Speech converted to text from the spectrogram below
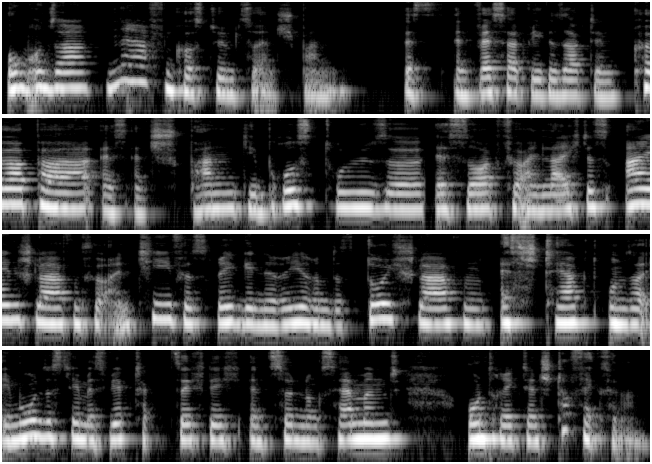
um unser Nervenkostüm zu entspannen. Es entwässert, wie gesagt, den Körper, es entspannt die Brustdrüse, es sorgt für ein leichtes Einschlafen, für ein tiefes, regenerierendes Durchschlafen, es stärkt unser Immunsystem, es wirkt tatsächlich entzündungshemmend und regt den Stoffwechsel an.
